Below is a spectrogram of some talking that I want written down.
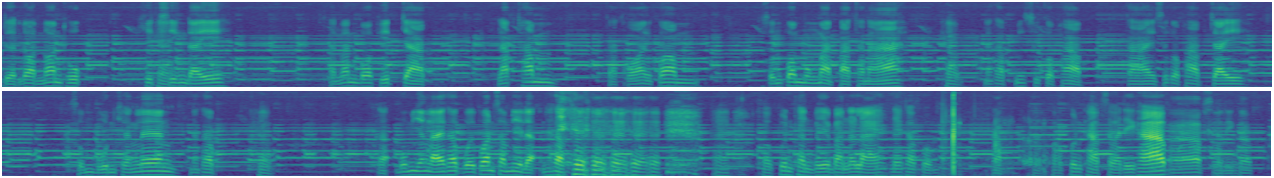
เดือดร้อนนอนทุกข์คิดสิ่งใดขันวันบ่ผิดจากหลักธรรมก็ขอให้ความสมความมุ่งมั่นปรารถนาครับนะครับ มีสุขภาพกายสุขภาพใจ สมบูรณ์แข็งแรงนะครับครับก็บ่มีหยังหลายครับอวยพรซ้ำนี่แหละนะครับ อ่าขอบคุณท่านพยาบาลหลายๆนะครับผมครับอ่าขอบคุณครับ สวัสดีครับ ครับ สวัสดีครับ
